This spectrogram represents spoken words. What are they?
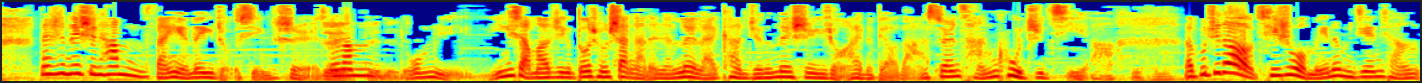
但是那是他们繁衍的一种形式，对在他们对对对我们影响到这个多愁善感的人类来看，觉得那是一种爱的表达，虽然残酷至极啊。嗯哼呃，不知道其实我没那么坚强，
